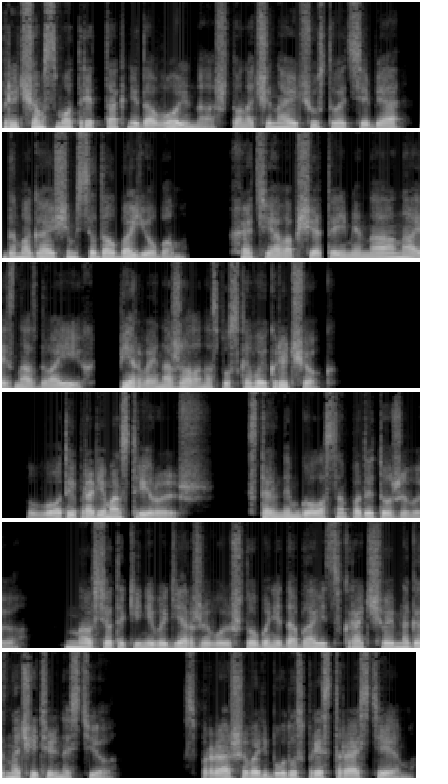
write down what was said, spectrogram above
Причем смотрит так недовольно, что начинаю чувствовать себя домогающимся долбоебом. Хотя вообще-то именно она из нас двоих первая нажала на спусковой крючок. «Вот и продемонстрируешь», Стальным голосом подытоживаю. Но все-таки не выдерживаю, чтобы не добавить с вкрадчивой многозначительностью. Спрашивать буду с пристрастием.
